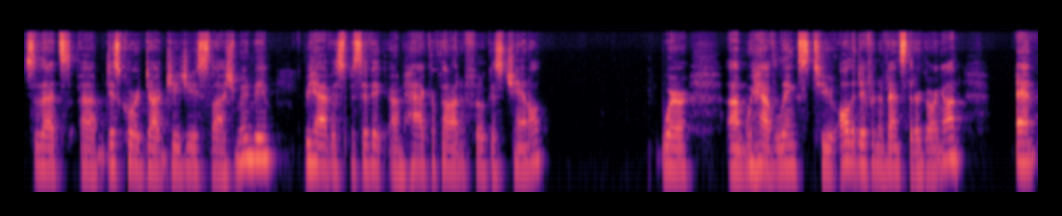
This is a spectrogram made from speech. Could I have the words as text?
so that's um, discord.gg slash moonbeam. We have a specific um, hackathon focused channel where um, we have links to all the different events that are going on. And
